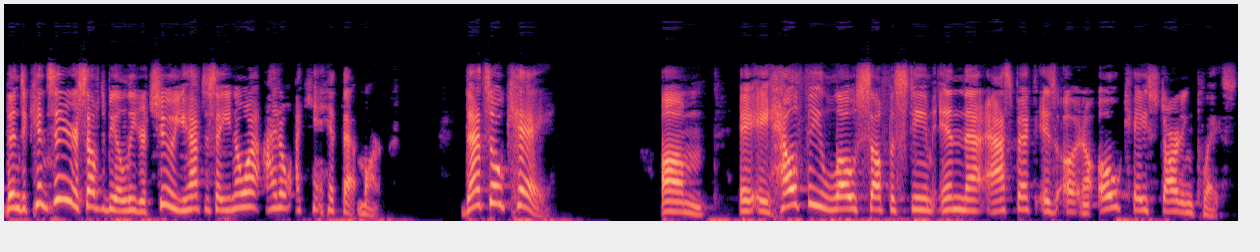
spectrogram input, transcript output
then to consider yourself to be a leader too, you have to say, you know what? I don't I can't hit that mark. That's okay. Um a, a healthy low self-esteem in that aspect is an okay starting place.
